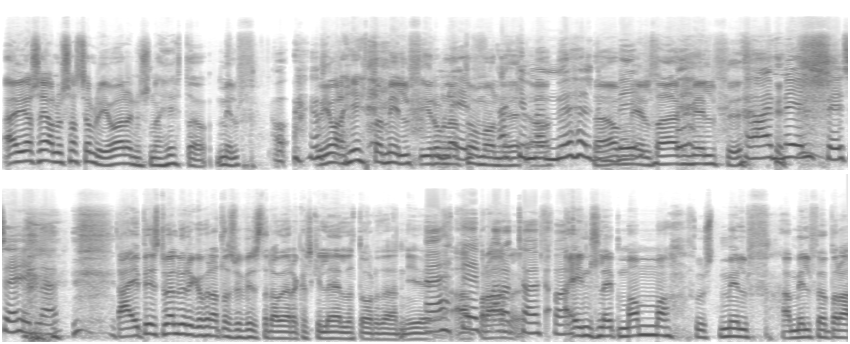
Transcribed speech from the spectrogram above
Ef ég að segja alveg satt sjálfur, ég var einu svona að hitta MILF. Ó, og ég var að hitta MILF í rúmlega Milf, tómáni ekki heldur Já, Milf. MILF, það er MILF. Það er milfi, segir heila Já, ég byrst velveringa fyrir alla sem finnst þetta að vera kannski leðilegt orð Þetta er bara töff orð. Einhleip mamma, þú veist, MILF. Að MILF er bara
